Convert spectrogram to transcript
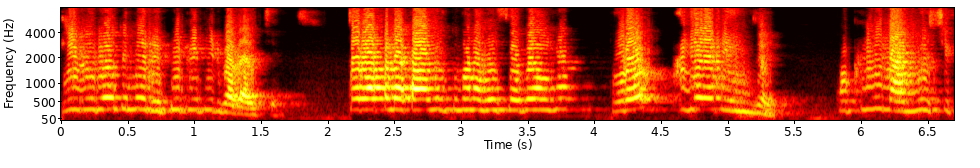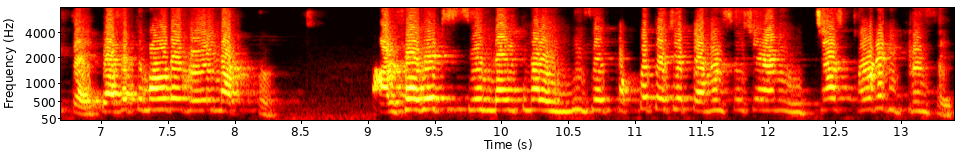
ही व्हिडिओ तुम्ही रिपीट रिपीट बघायचे. तर आपल्याला काय होईल तुम्हाला हे सगळं आहे ना थोडं क्लिअर येऊन जाईल. कुठली लँग्वेज शिकताय त्याचा तुम्हाला वेळ लागतो. अल्फाबेट सेम नाही तुम्हाला इंग्लिश आहेत फक्त त्याचे प्रोनाऊन्सिएशन आणि उच्चार थोडे डिफरन्स आहेत.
